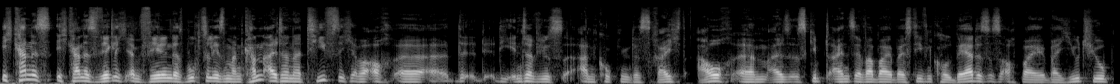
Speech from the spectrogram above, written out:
ich kann es, ich kann es wirklich empfehlen, das Buch zu lesen. Man kann alternativ sich aber auch äh, die Interviews angucken. Das reicht auch. Ähm, also es gibt eins, er war bei, bei Stephen Colbert, das ist auch bei, bei YouTube,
